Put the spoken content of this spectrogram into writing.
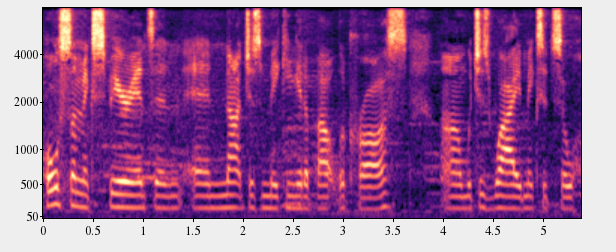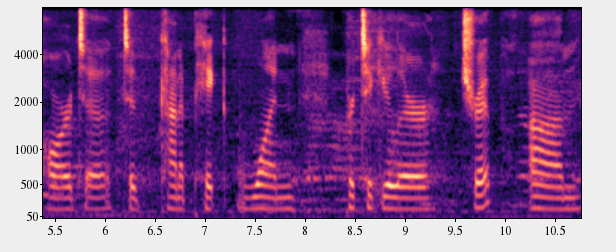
wholesome experience and, and not just making it about lacrosse um, which is why it makes it so hard to, to kind of pick one particular trip. Um,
